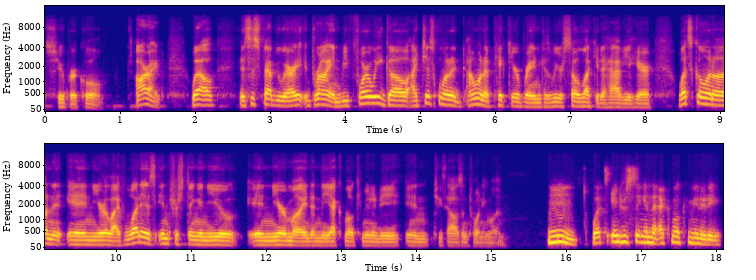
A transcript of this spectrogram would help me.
Super cool. All right. Well, this is February. Brian, before we go, I just wanted I want to pick your brain because we are so lucky to have you here. What's going on in your life? What is interesting in you in your mind in the ECMO community in 2021? Hmm. what's interesting in the ECMO community?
